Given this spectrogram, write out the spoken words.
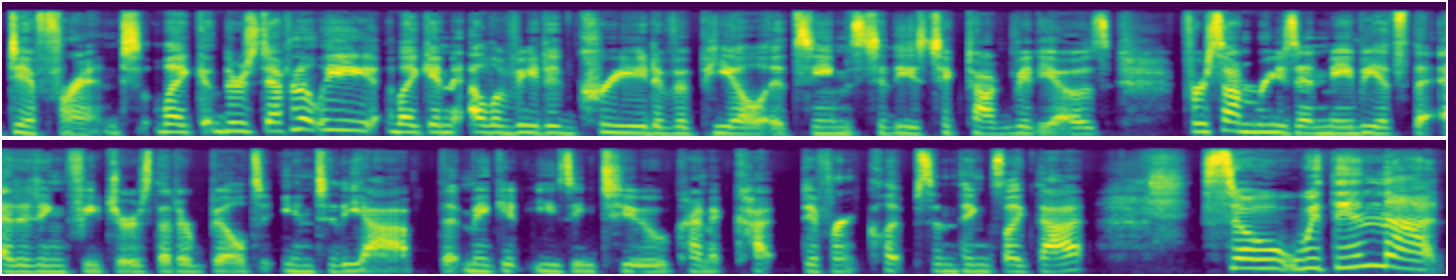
different. Like there's definitely like an elevated creative appeal it seems to these TikTok videos. For some reason, maybe it's the editing features that are built into the app that make it easy to kind of cut different clips and things like that. So within that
